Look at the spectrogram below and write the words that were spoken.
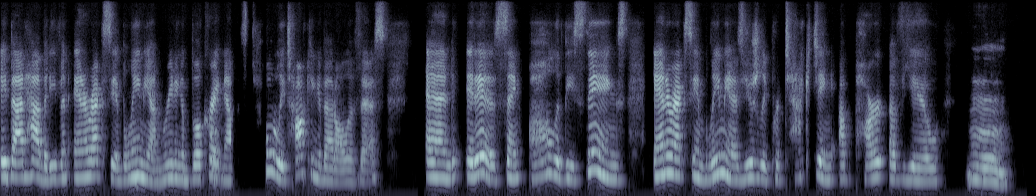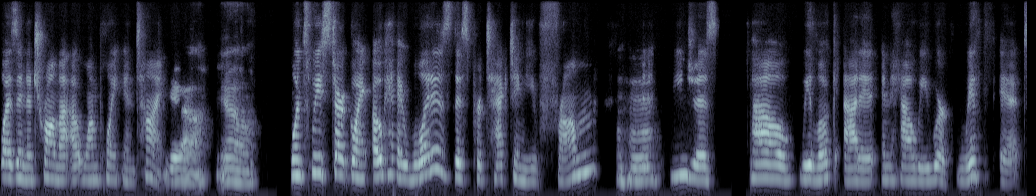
a bad habit even anorexia bulimia. I'm reading a book right now that's totally talking about all of this and it is saying all of these things. Anorexia and bulimia is usually protecting a part of you mm. was in a trauma at one point in time. Yeah. Yeah. Once we start going, okay, what is this protecting you from? Mm-hmm. it changes how we look at it and how we work with it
